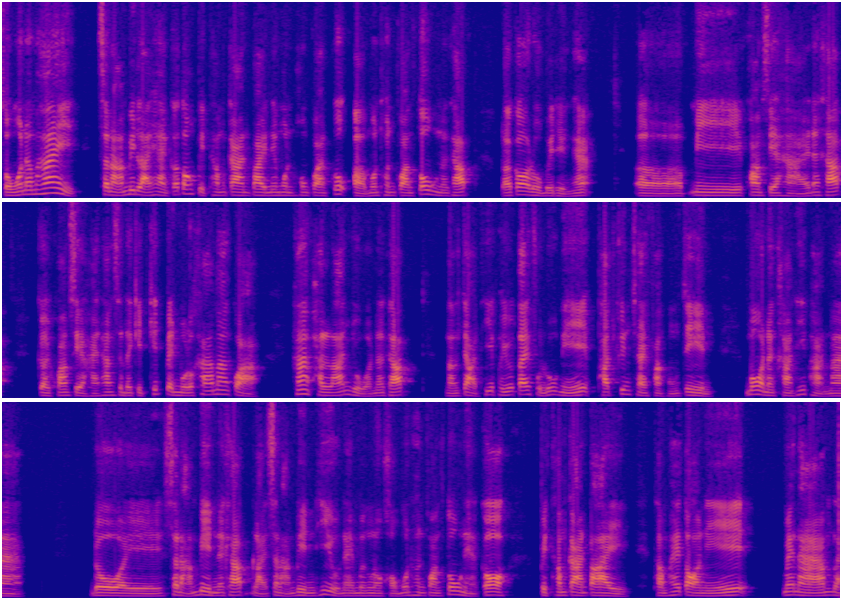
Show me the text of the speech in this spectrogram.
ส่งผลทำให้สนามบินหลายแห่งก็ต้องปิดทำการไปในมณฑลกวางตุ้งเอ่อมณฑลกวางตุ้งนะครับ แล้วก็รวมไปถึงฮะเอ่อมีความเสียหายนะครับ เกิดความเสียหายทางเศรษฐกิจคิดเป็นมูลค่ามากกว่า 5,000 ล้านหยวนนะครับ หลังจากที่พายุใต้ฝุ่นลูกนี้พัดขึ้นชายฝั่งของจีน เมื่อวันอังคารที่ผ่านมา โดยสนามบินนะครับ หลายสนามบินที่อยู่ในเมืองหลวงของมณฑลกวางตุ้งเนี่ยก็ปิดทำการไปทำให้ตอนนี้แม่น้ำไหล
